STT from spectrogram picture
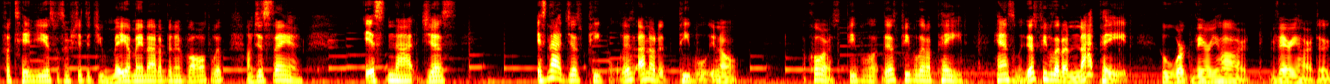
for 10 years for some shit that you may or may not have been involved with. I'm just saying, it's not just it's not just people. There's, I know that people, you know, of course, people there's people that are paid handsomely. There's people that are not paid who work very hard, very hard to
